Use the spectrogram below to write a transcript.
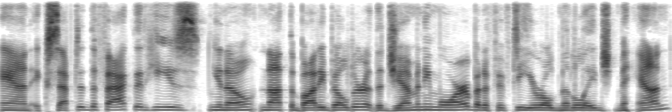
and accepted the fact that he's, you know, not the bodybuilder at the gym anymore, but a 50-year-old middle-aged man.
